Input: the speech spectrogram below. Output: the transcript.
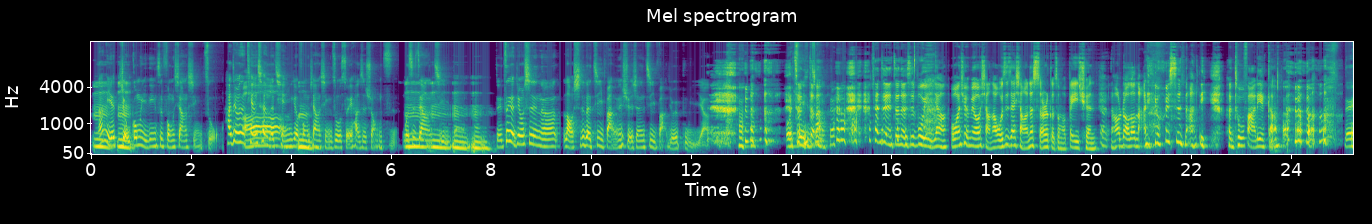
然后你的九宫一定是风象星座，它就是天秤的前一个风象星座，所以它是双子。我是这样记的。嗯嗯，对，这个就是呢，老师的记法跟学生的记法就会不一样。我自己讲，但这点真的是不一样，我完全没有想到，我是在想那十二个怎么背一圈，然后绕到哪里会是哪里，很土法炼钢。对，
